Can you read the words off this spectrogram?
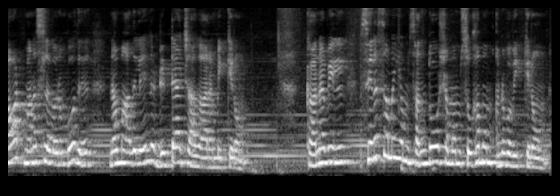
தாட் மனசுல வரும்போது நம்ம அதுலேருந்து டிட்டாச் ஆக ஆரம்பிக்கிறோம். கனவில் சில சமயம் சந்தோஷமும் சுகமும் அனுபவிக்கிறோம்.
